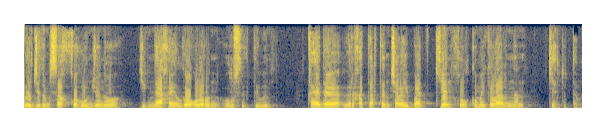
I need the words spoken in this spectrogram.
ылжытымсақ қоғун жону жигна хайылға оғылырын олыстықтыбын. Қаяда ырхаттартан чағайбат кен холкум экаларынан кен туттабын.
